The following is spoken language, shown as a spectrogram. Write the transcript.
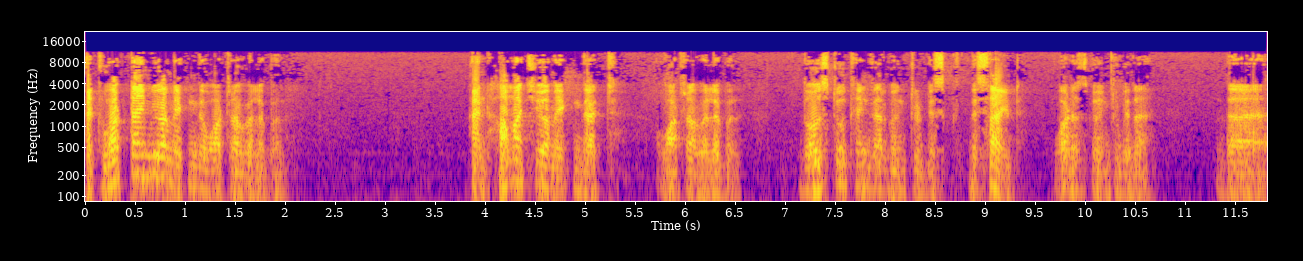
at what time you are making the water available and how much you are making that water available, those two things are going to decide what is going to be the, the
